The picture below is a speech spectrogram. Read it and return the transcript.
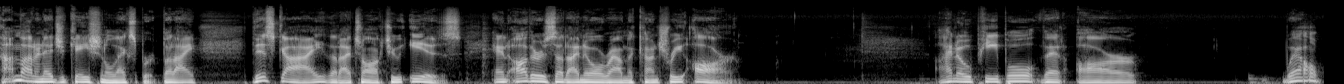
Now, I'm not an educational expert, but I this guy that I talk to is, and others that I know around the country are. I know people that are, well,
